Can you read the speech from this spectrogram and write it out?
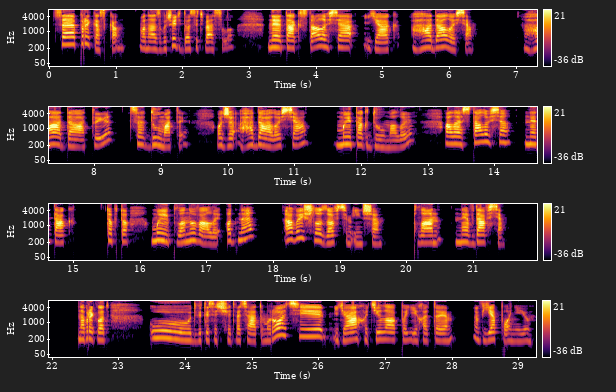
Це приказка, вона звучить досить весело. Не так сталося, як гадалося. Гадати це думати. Отже, гадалося, ми так думали, але сталося не так. Тобто ми планували одне, а вийшло зовсім інше. План не вдався. Наприклад, у 2020 році я хотіла поїхати в Японію.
